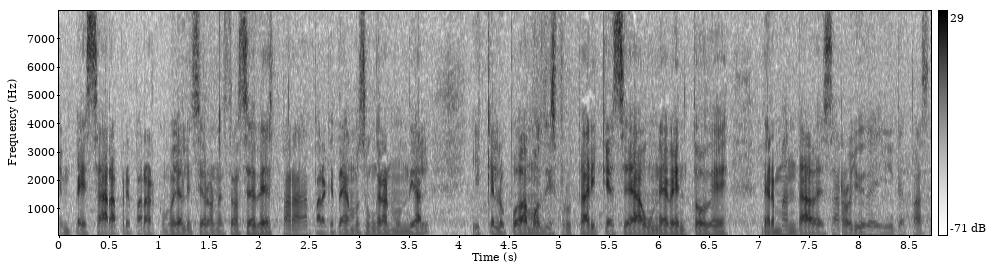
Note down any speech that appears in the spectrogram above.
empezar a preparar, como ya lo hicieron nuestras sedes, para, para, que tengamos un gran mundial y que lo podamos disfrutar y que sea un evento de, hermandad, de desarrollo y de, de, paz.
